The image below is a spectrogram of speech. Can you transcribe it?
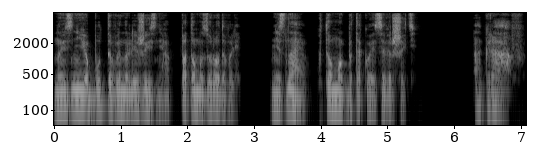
Но из нее будто вынули жизнь, а потом изуродовали. Не знаю, кто мог бы такое совершить. «А граф?»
